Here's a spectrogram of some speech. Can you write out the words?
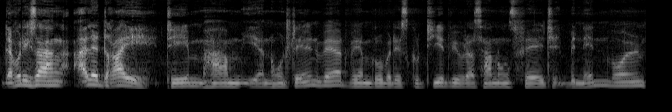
Da würde ich sagen, alle drei Themen haben ihren hohen Stellenwert. Wir haben darüber diskutiert, wie wir das Handlungsfeld benennen wollen.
